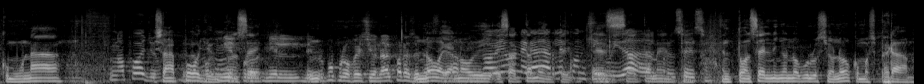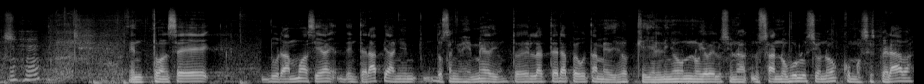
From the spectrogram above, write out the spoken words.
como una, Un apoyo. ese apoyo. Ni el, Entonces, ni el, el grupo profesional para hacer no, las ya no terapias. vi, No de darle exactamente. al exactamente. Entonces el niño no evolucionó como esperábamos. Entonces duramos así en terapia año dos años y medio. Entonces la terapeuta me dijo que el niño no iba a evolucionar, o sea, no evolucionó como se esperaba,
